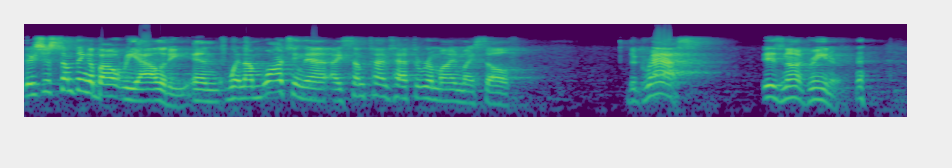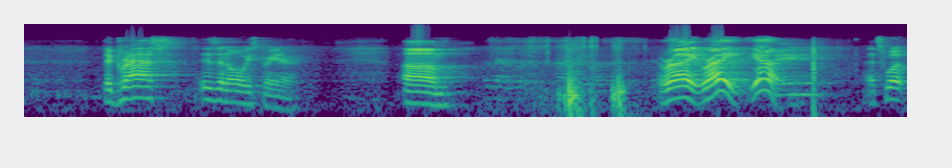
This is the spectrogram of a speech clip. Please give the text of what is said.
there's just something about reality. And when I'm watching that, I sometimes have to remind myself the grass is not greener. the grass isn't always greener. Um, right, right, yeah. That's what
